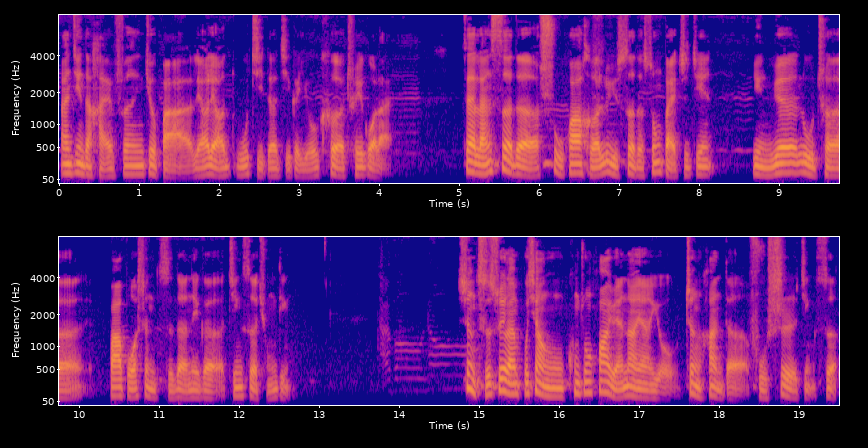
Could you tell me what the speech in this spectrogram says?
安静的海风就把寥寥无几的几个游客吹过来，在蓝色的树花和绿色的松柏之间，隐约露出巴博圣祠的那个金色穹顶。圣祠虽然不像空中花园那样有震撼的俯视景色，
